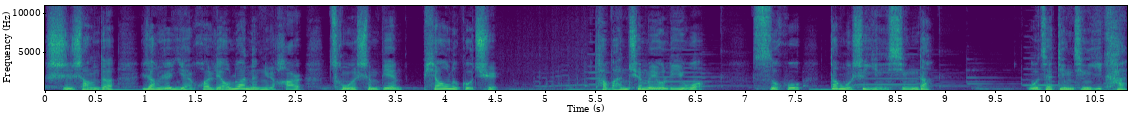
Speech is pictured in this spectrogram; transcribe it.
时尚的让人眼花缭乱的女孩从我身边飘了过去，她完全没有理我，似乎当我是隐形的。我再定睛一看，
